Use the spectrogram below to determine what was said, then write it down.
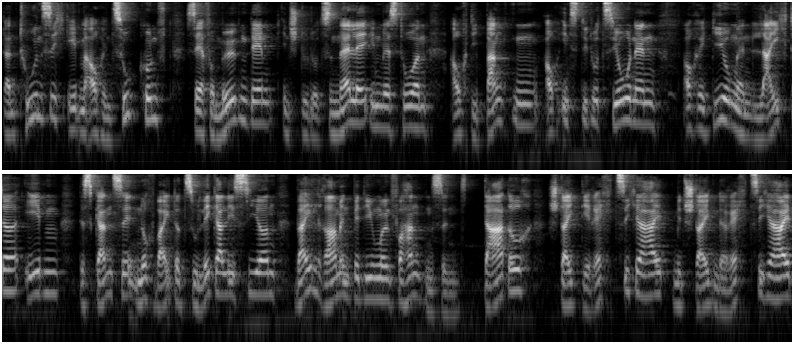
dann tun sich eben auch in Zukunft sehr vermögende institutionelle Investoren, auch die Banken, auch Institutionen, auch Regierungen leichter eben das Ganze noch weiter zu legalisieren, weil Rahmenbedingungen vorhanden sind. Dadurch steigt die Rechtssicherheit, mit steigender Rechtssicherheit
